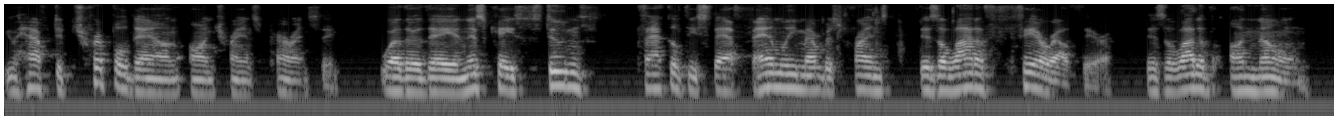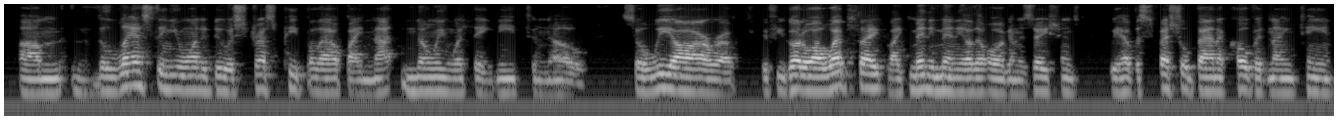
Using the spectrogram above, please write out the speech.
You have to triple down on transparency, whether they, in this case, students faculty, staff, family members, friends. There's a lot of fear out there. There's a lot of unknown. Um, the last thing you want to do is stress people out by not knowing what they need to know. So we are, uh, if you go to our website, like many, many other organizations, we have a special banner COVID-19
